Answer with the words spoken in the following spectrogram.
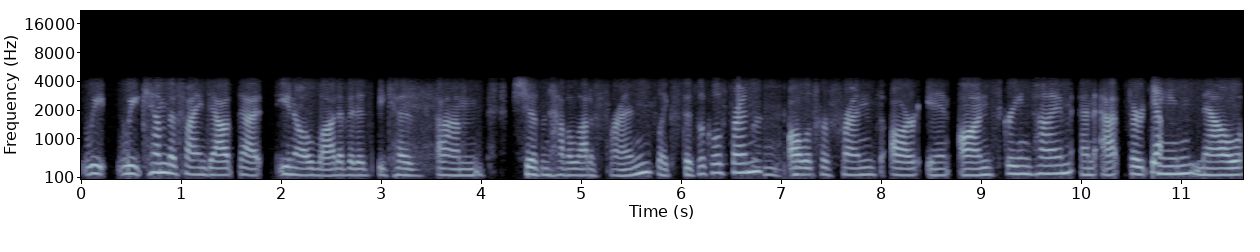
we we come to find out that you know a lot of it is because um, she doesn't have a lot of friends, like physical friends. Mhm. All of her friends are in on screen time, and at 13 now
